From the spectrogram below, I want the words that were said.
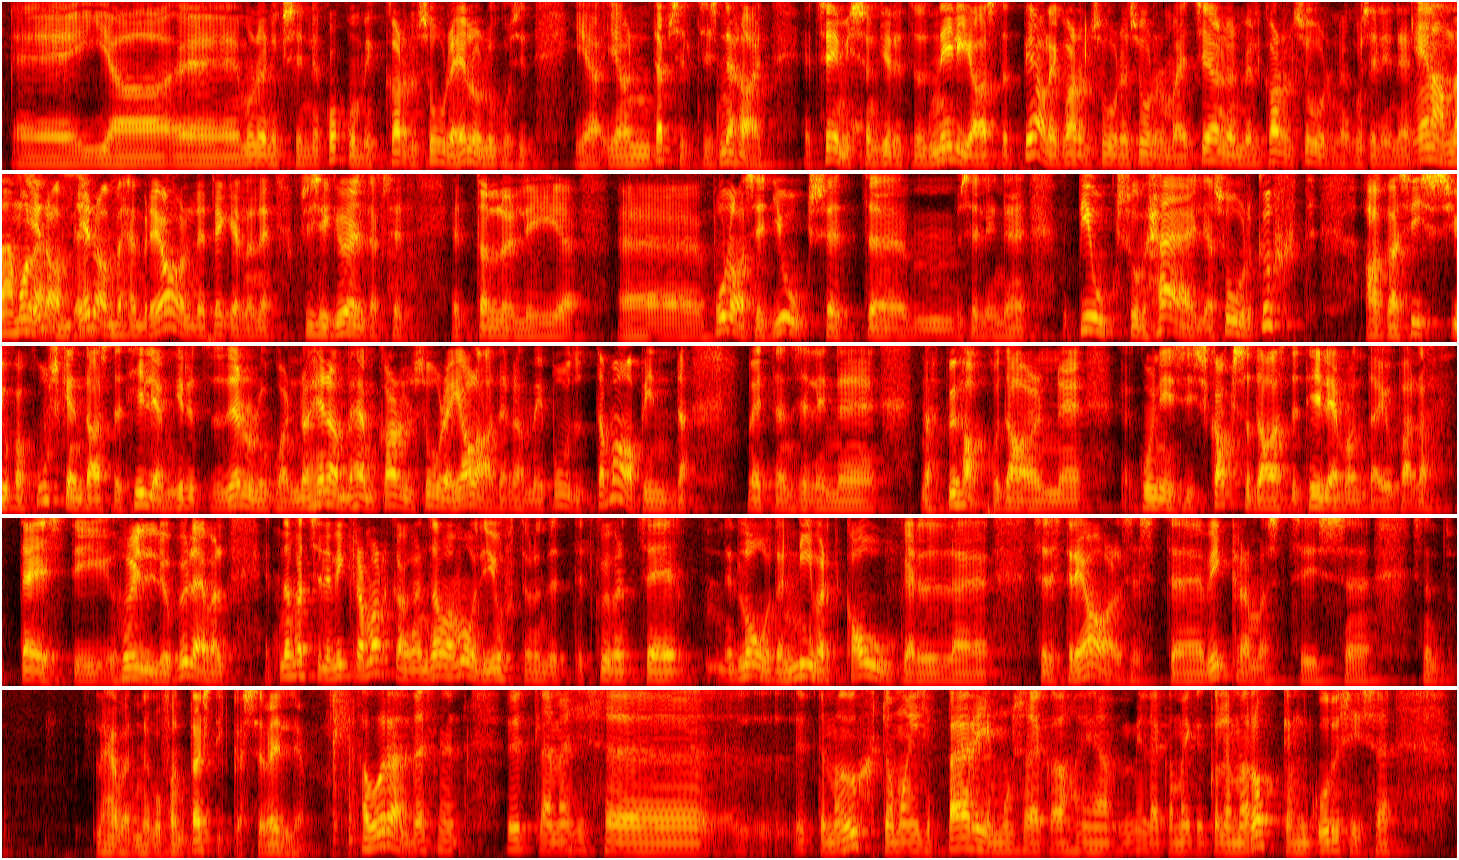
ja eh, mul on üks selline kogumik Karl Suure elulugusid ja, ja on täpselt siis näha, et, et see, mis on kirjutatud neli aastat peale Karl Suure surma, et seal on veel Karl Suur nagu selline. Enam-vähem olemas, enam, enam-vähem reaalne tegelane, kus isegi öeldakse, et, et tal oli äh, punased juuksed äh,, selline piuksuv hääl ja suur kõht aga siis juba kuuskümmend aastat hiljem kirjutatud elulugu on noh, enam-vähem Karl Suure jalad enam ei puuduta maapinda. vaid ta on selline noh, pühakutaoline kuni siis kakssada aastat hiljem on ta juba noh, täiesti hõljub üleval. et noh, vot selle Vikramarkaga on samamoodi juhtunud, et, et kuivõrd see, need lood on niivõrd kaugel eh, sellest reaalsest eh, Vikramast, siis, eh, siis nad lähevad nagu fantastikasse välja. aga võrreldes nüüd ütleme siis ütleme õhtumaise pärimusega ja millega me ikkagi oleme rohkem kursis.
